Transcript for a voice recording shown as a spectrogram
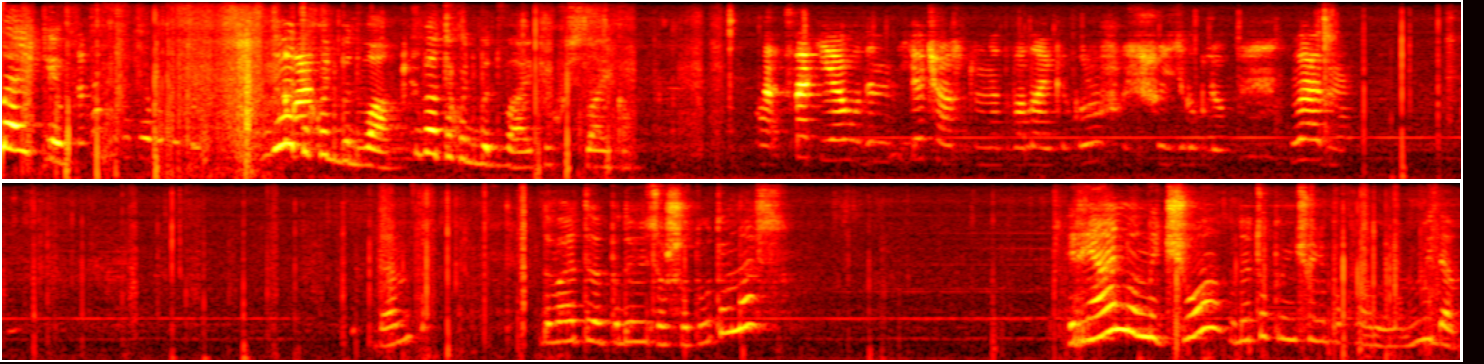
Лайків. Давайте хоч би два. Давайте хоч би два якихось лайка. Кстати, я один, я часто на два лайки кажу, щось, зроблю. Ладно. Йдемо. Давайте подивимося, що тут у нас. Реально нічого, вони тупо нічого не поклали. Ну йдемо.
